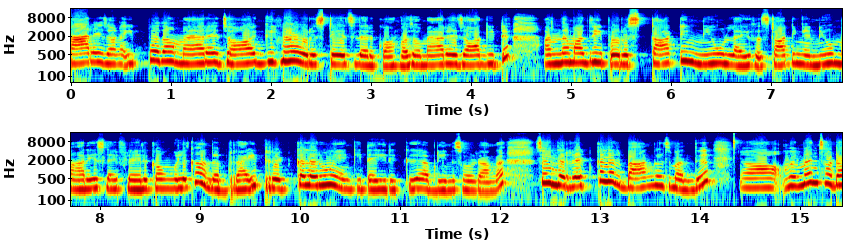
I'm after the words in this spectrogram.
மேரேஜ் ஆனால் இப்போ தான் மேரேஜ் ஆகினா ஒரு ஸ்டேஜில் இருக்காங்க. ஸோ மேரேஜ் ஆகிட்டு அந்த மாதிரி இப்போ ஒரு starting new life starting new marriage லைஃப்பில் இருக்கவங்களுக்கு அந்த பிரைட் ரெட் கலரும் என்கிட்ட இருக்குது அப்படின்னு சொல்கிறாங்க ஸோ இந்த ரெட் கலர் பேங்கிள்ஸ் வந்து விமென்ஸோட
